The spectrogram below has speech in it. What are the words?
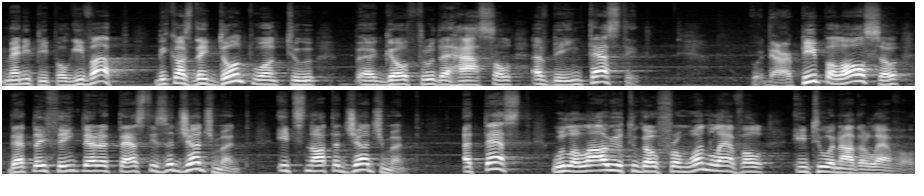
many people give up, because they don't want to uh, go through the hassle of being tested. There are people also that they think that a test is a judgment. It's not a judgment. A test will allow you to go from one level into another level.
